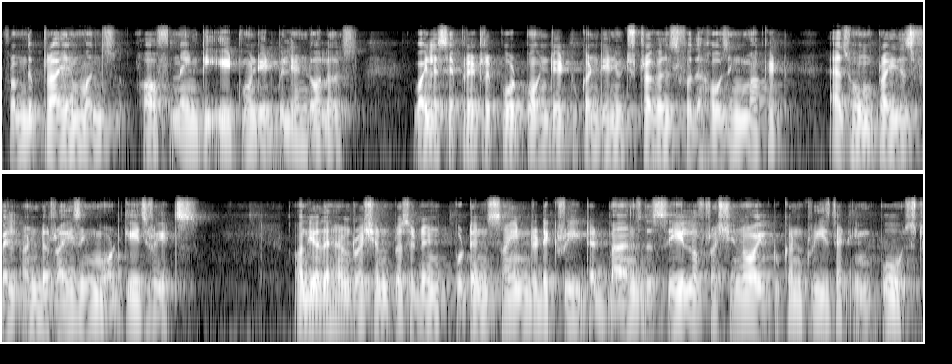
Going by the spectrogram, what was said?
from the prior months of $98.8 billion, while a separate report pointed to continued struggles for the housing market as home prices fell under rising mortgage rates. On the other hand, Russian President Putin signed a decree that bans the sale of Russian oil to countries that imposed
